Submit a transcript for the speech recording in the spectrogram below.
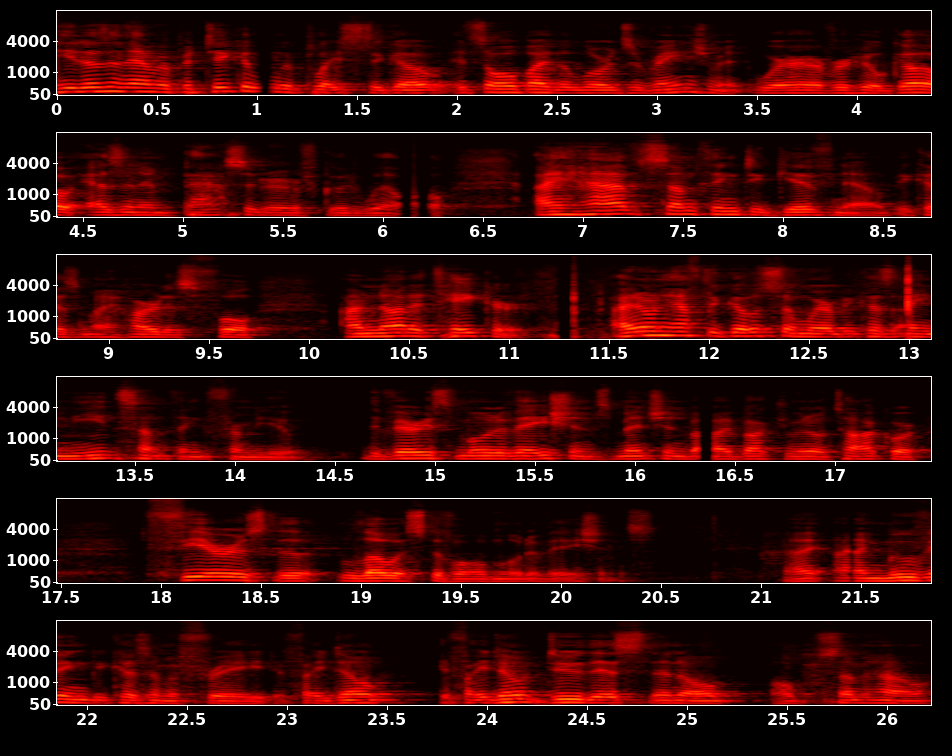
He doesn't have a particular place to go. It's all by the Lord's arrangement, wherever he'll go as an ambassador of goodwill. I have something to give now because my heart is full. I'm not a taker. I don't have to go somewhere because I need something from you. The various motivations mentioned by Bhaktivinoda Thakur, fear is the lowest of all motivations. I, am moving because I'm afraid. If I don't, if I don't do this, then I'll, I'll somehow,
